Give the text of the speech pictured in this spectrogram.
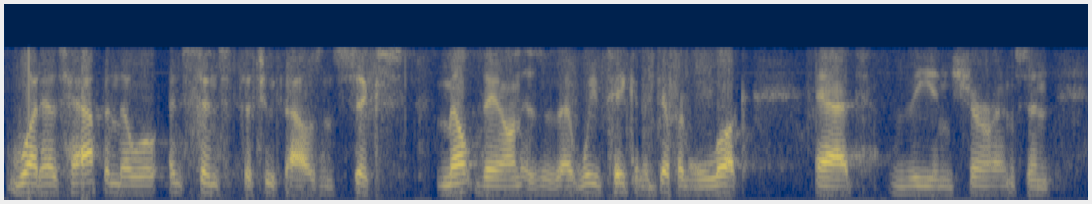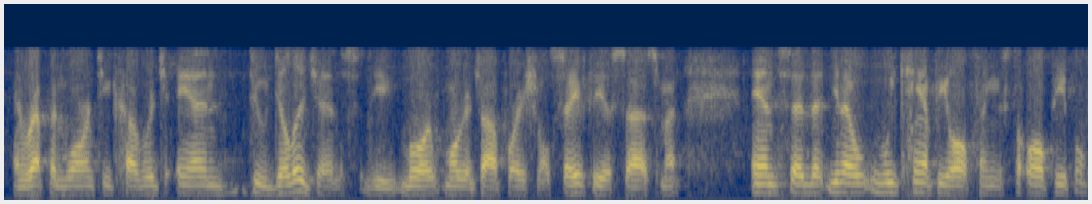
What has happened though and since the 2006 meltdown is, is that we've taken a different look at the insurance and and rep and warranty coverage and due diligence, the mortgage operational safety assessment, and said that you know we can't be all things to all people.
